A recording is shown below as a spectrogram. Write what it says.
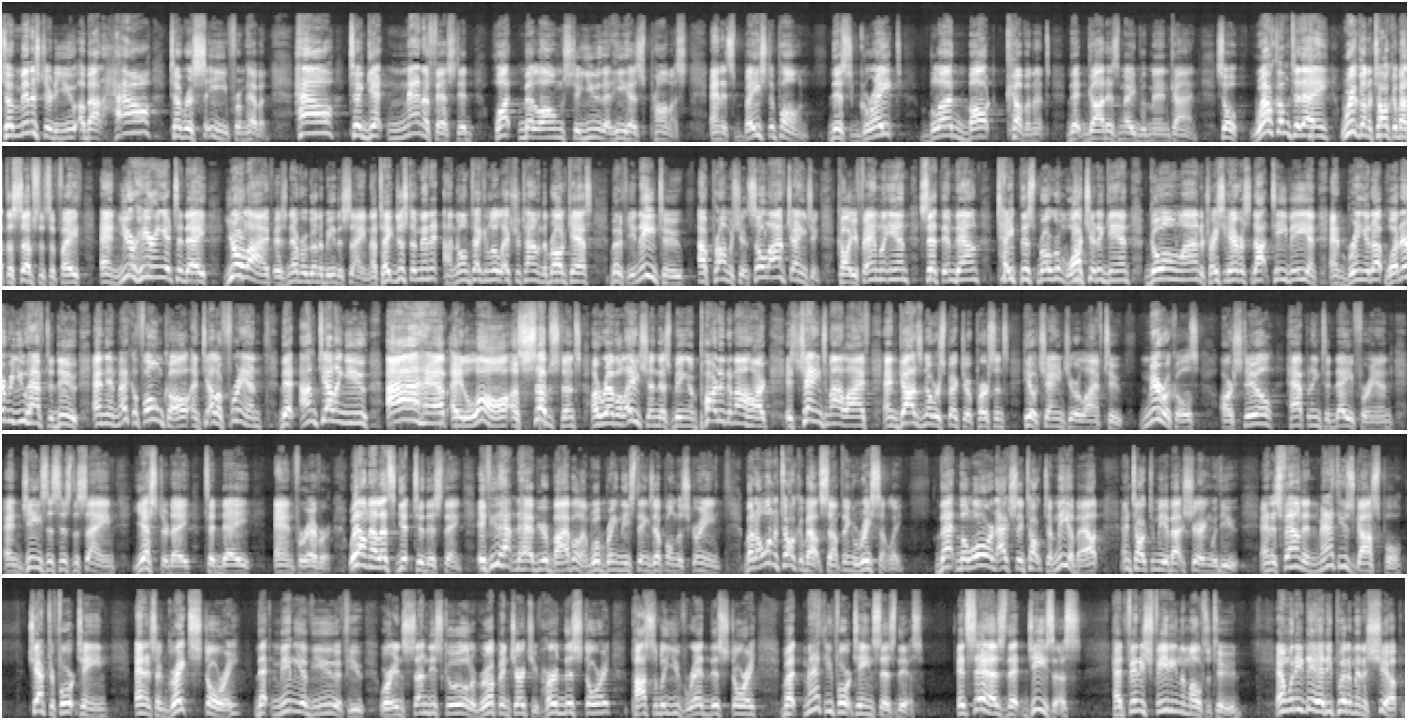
to minister to you about how to receive from heaven, how to get manifested what belongs to you that He has promised. And it's based upon this great blood bought covenant that God has made with mankind. So, welcome today. We're going to talk about the substance of faith, and you're hearing it today. Your life is never going to be the same. Now, take just a minute. I know I'm taking a little extra time in the broadcast, but if you need to, I promise you, it's so life changing. Call your family in, set them down, tape this program, watch it again, go online to tracyharris.tv and, and bring it up, whatever you have to do, and then make a phone call and tell a friend that I'm telling you, I have a law, a substance, a revelation that's being imparted to my heart. It's changed my life, and God's no respecter of persons. He'll change your life too. Miracles are still happening today, friend, and Jesus is the same yesterday, today, and forever. Well, now let's get to this thing. If you happen to have your Bible, and we'll bring these things up on the screen, but I want to talk about something recently that the Lord actually talked to me about and talked to me about sharing with you. And it's found in Matthew's Gospel, chapter 14, and it's a great story that many of you, if you were in Sunday school or grew up in church, you've heard this story. Possibly you've read this story. But Matthew 14 says this it says that Jesus had finished feeding the multitude, and when he did, he put them in a ship.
